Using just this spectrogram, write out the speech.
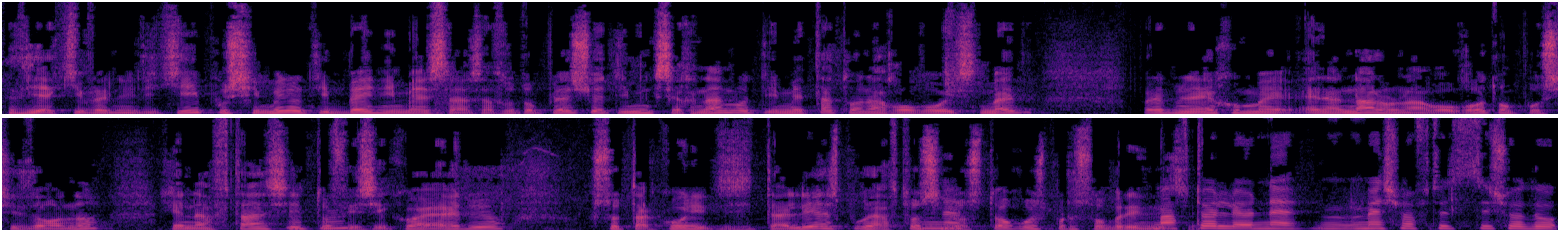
διακυβερνητική που σημαίνει ότι μπαίνει μέσα σε αυτό το πλαίσιο γιατί μην ξεχνάμε ότι μετά τον αγωγό Ισμέντ πρέπει να έχουμε έναν άλλον αγωγό, τον Ποσειδώνα, για να φτάσει το φυσικό αέριο στο τακούνι της Ιταλίας που αυτός Ναι. είναι ο στόχος προς τον Με Πρίνιση. αυτό λέω, ναι, μέσω αυτού της οδού.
